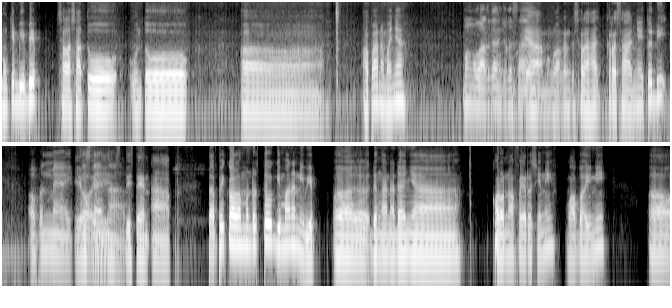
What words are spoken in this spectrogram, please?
mungkin Bibip salah satu untuk eh apa namanya? Mengeluarkan keresahan. Ya mengeluarkan kesalahan keresahannya itu di open mic di yo stand up. di stand up. Tapi kalau menurut tuh gimana nih Bib? Eh, dengan adanya coronavirus ini wabah ini eh,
